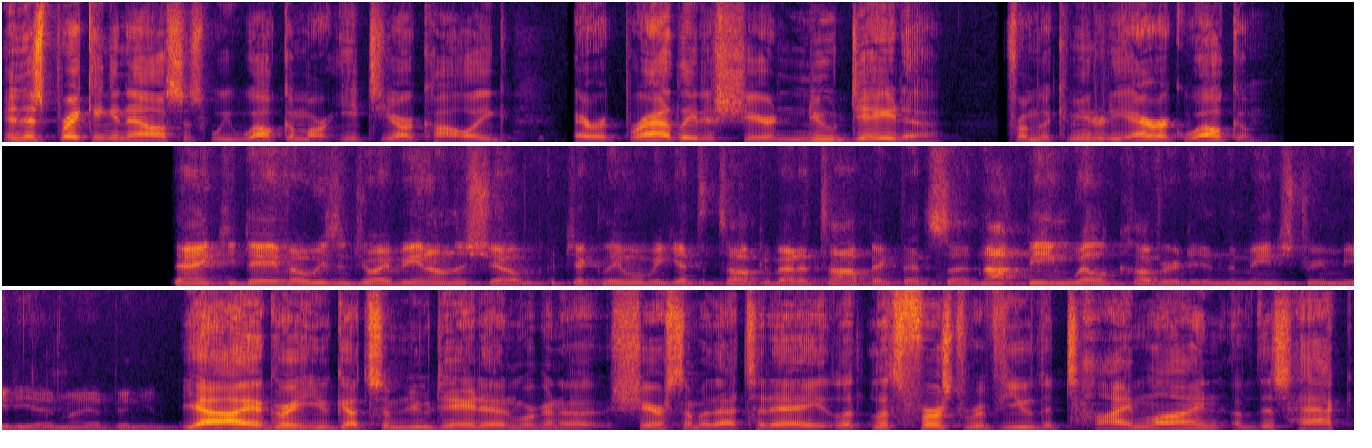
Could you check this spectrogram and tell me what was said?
In this breaking analysis, we welcome our ETR colleague, Eric Bradley to share new data from the community. Eric, welcome. Thank you, Dave. I always enjoy being on the show, particularly when we get to talk about a topic that's uh, not being well covered in the mainstream media, in my opinion. Yeah, I agree. You've got some new data and we're going to share some of that today. Let, us first review the timeline of this hack.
